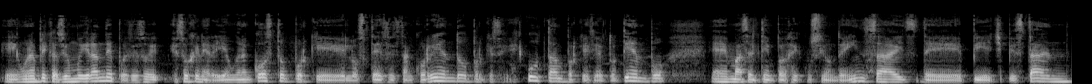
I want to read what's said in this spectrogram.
En una aplicación muy grande, pues eso, eso generaría un gran costo porque los tests están corriendo, porque se ejecutan, porque hay cierto tiempo, eh, más el tiempo de ejecución de Insights, de PHP Stand,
